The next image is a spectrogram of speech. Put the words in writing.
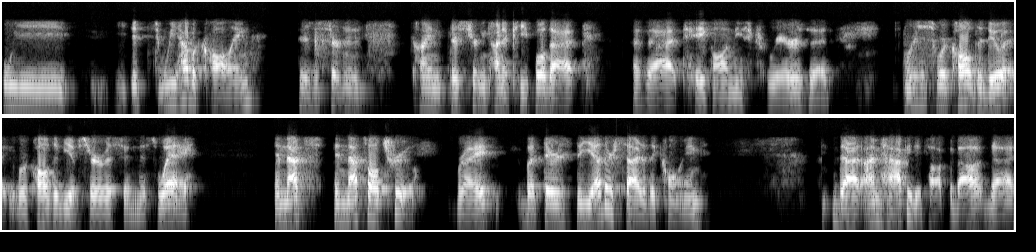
we it's we have a calling. There's a certain kind there's certain kind of people that that take on these careers that we're just we're called to do it. We're called to be of service in this way. And that's and that's all true, right? But there's the other side of the coin that I'm happy to talk about that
